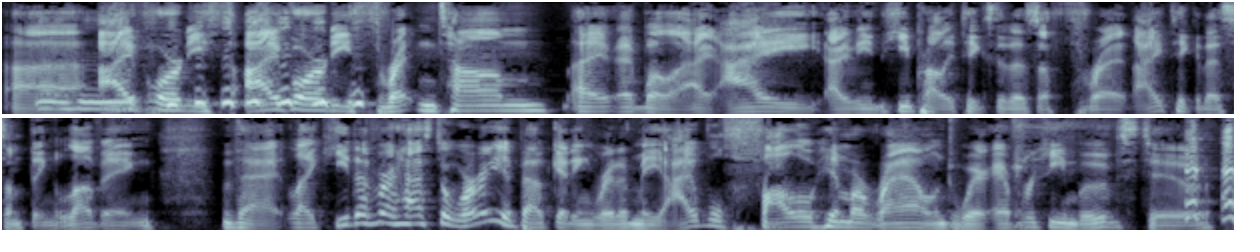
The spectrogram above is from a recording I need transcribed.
Uh, Mm-hmm. I've already, I've already threatened Tom. I, I well, I, I, I mean, he probably takes it as a threat. I take it as something loving that like he never has to worry about getting rid of me. I will follow him around wherever he moves to.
